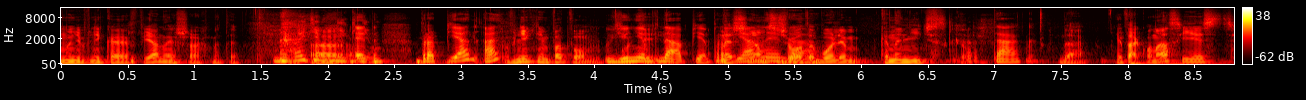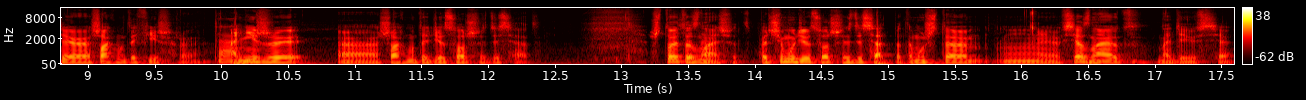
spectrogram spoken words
Ну не вникая в пьяные шахматы. Давайте А, вникнем. Это про пьян... А? Вникнем потом. Вникнем, да, пья- про Начнем пьяные, с чего-то да. более канонического. Так. Да. Итак, у нас есть э, шахматы Фишера. Так. Они же э, шахматы 960. Что это значит? Почему 960? Потому что м, все знают, надеюсь, все,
